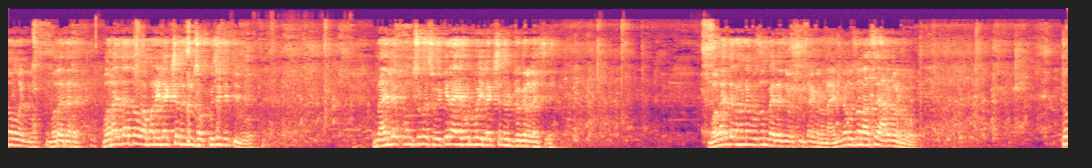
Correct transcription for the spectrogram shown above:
দল লাগবো, বলাই দা বলাই দা তো আমার ইলেকশন এখন সবকিছু জিতিব। নাইলে কোন সময় সৈকের আয় করব ইলেকশন উইথড্র করে লাগছে বলাই দার মানে ওজন বাইরে যাব, চিন্তা করো না, এমনি ওজন আছে, আর বাড়বো। তো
